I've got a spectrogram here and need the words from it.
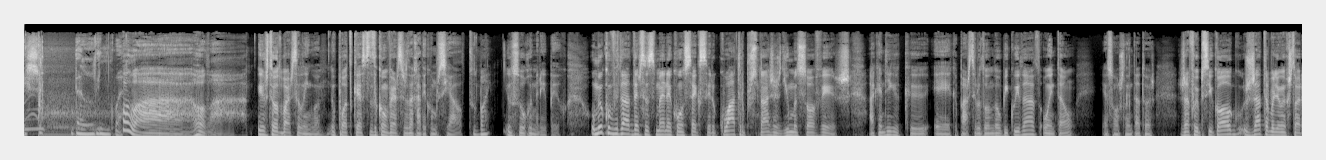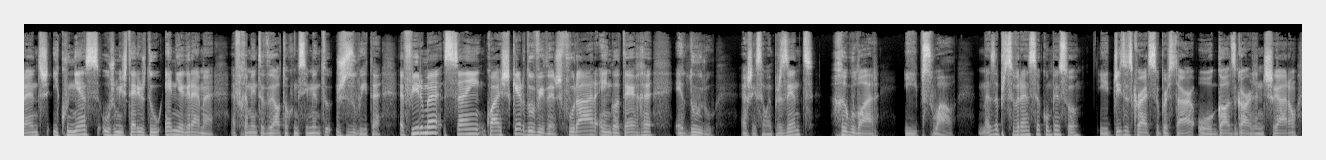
Debaixo da língua. Olá, olá. Este é o Debaixo da Língua, o podcast de conversas da Rádio Comercial. Tudo bem? Eu sou o Rui Maria Pego. O meu convidado desta semana consegue ser quatro personagens de uma só vez. Há quem diga que é capaz de ser o dono da ubiquidade, ou então é só um excelente ator. Já foi psicólogo, já trabalhou em restaurantes e conhece os mistérios do Enneagrama, a ferramenta de autoconhecimento jesuíta. Afirma, sem quaisquer dúvidas, furar em Inglaterra é duro. A rejeição é presente, regular e pessoal. Mas a perseverança compensou. E Jesus Christ Superstar ou God's Garden chegaram,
